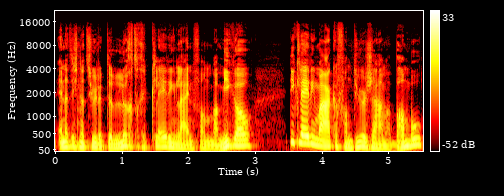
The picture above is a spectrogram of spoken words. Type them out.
En dat is natuurlijk de luchtige kledinglijn van Mamigo. Die kleding maken van duurzame bamboe.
